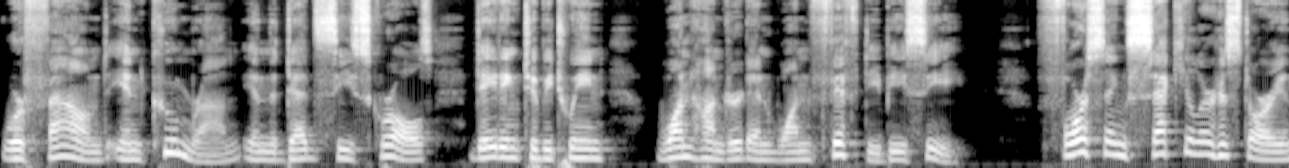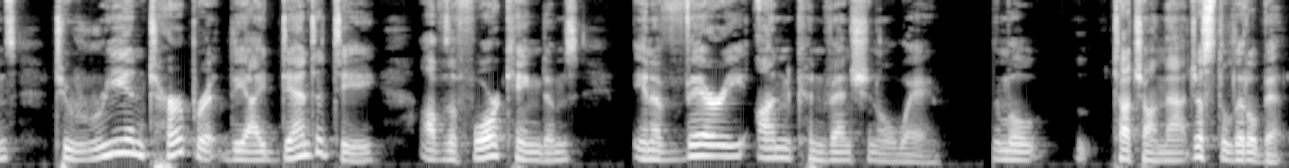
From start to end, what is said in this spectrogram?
were found in Qumran in the Dead Sea Scrolls dating to between 100 and 150 BC, forcing secular historians to reinterpret the identity of the four kingdoms in a very unconventional way. And we'll touch on that just a little bit.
